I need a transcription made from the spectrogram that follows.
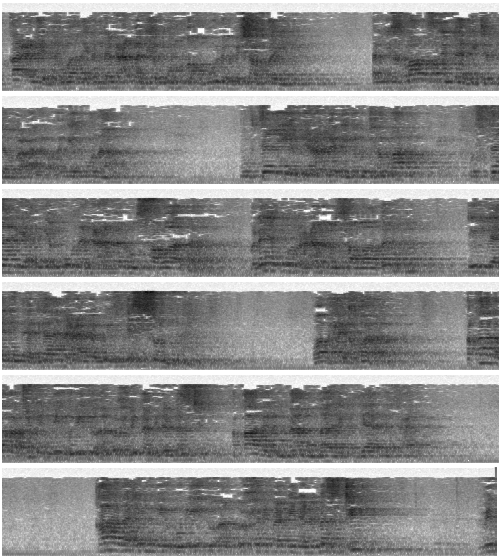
القاعدة إخواني أن العمل يكون مقبولا بشرطين. الإخلاص لله جل وعلا وأن يكون مبتغيا بعمله وجه الله. والثاني أن يكون العمل صوابا. ولا يكون العمل صوابا إلا إذا كان على وفق السنة. واضح يا إخوان؟ فقال الرجل إني أريد أن أحرم من المسجد. فقال الإمام مالك لا تفعل. قال إني أريد أن أحرم من المسجد من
